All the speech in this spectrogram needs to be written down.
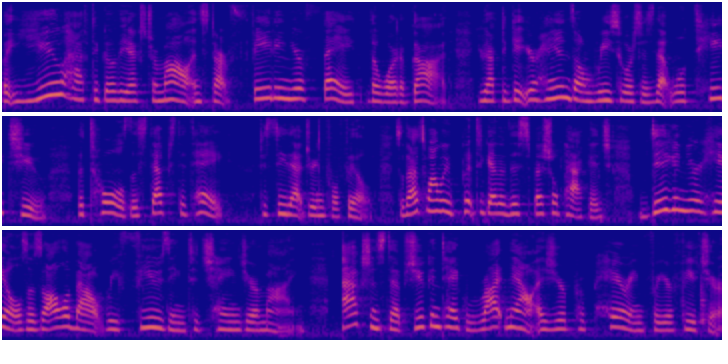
But you have to go the extra mile and start feeding your faith the Word of God. You have to get your hands on resources that will teach you the tools, the steps to take to see that dream fulfilled. So that's why we put together this special package. Digging your heels is all about refusing to change your mind. Action steps you can take right now as you're preparing for your future.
